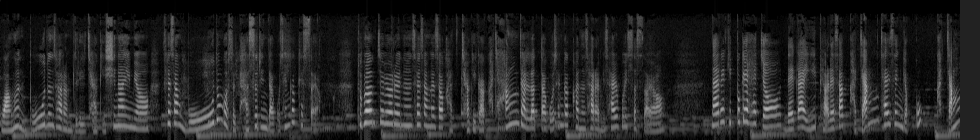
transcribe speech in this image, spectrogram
왕은 모든 사람들이 자기 신하이며 세상 모든 것을 다스린다고 생각했어요. 두 번째 별에는 세상에서 가, 자기가 가장 잘났다고 생각하는 사람이 살고 있었어요. 나를 기쁘게 해줘. 내가 이 별에서 가장 잘생겼고, 가장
